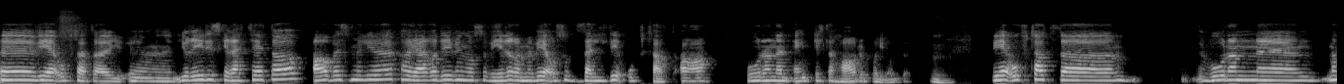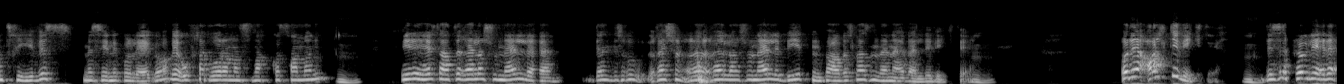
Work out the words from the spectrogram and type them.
Eh, vi er opptatt av eh, juridiske rettigheter, arbeidsmiljø, karriererådgivning osv. Men vi er også veldig opptatt av hvordan den enkelte har det på jobben. Mm. Vi er opptatt av hvordan eh, man trives med sine kolleger. Vi er opptatt av hvordan man snakker sammen. Mm. I det hele tatt det relasjonelle, den relasjonelle biten på arbeidsplassen den er veldig viktig. Mm. Og det er alltid viktig. Mm. Det selvfølgelig er det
